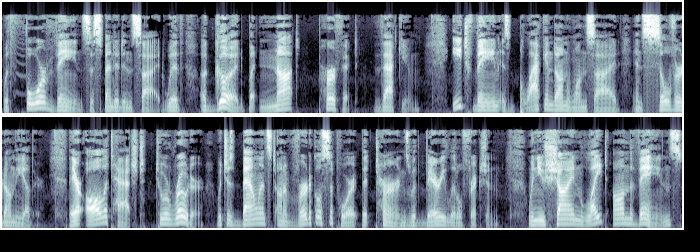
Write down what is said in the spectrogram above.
with four vanes suspended inside with a good but not perfect vacuum. Each vane is blackened on one side and silvered on the other. They are all attached to a rotor, which is balanced on a vertical support that turns with very little friction. When you shine light on the vanes,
